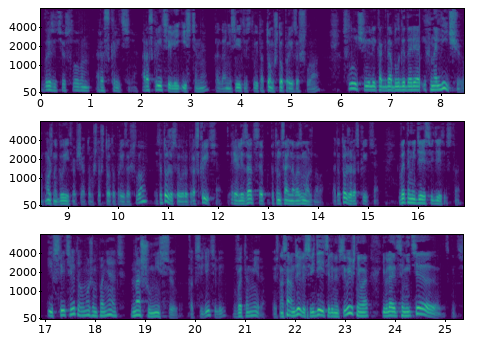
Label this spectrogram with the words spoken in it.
выразить ее словом «раскрытие». Раскрытие ли истины, когда они свидетельствуют о том, что произошло, В случае ли, когда благодаря их наличию можно говорить вообще о том, что что-то произошло, это тоже своего рода раскрытие, реализация потенциально возможного. Это тоже раскрытие. В этом идея свидетельства. И в свете этого мы можем понять нашу миссию как свидетелей в этом мире. То есть на самом деле свидетелями Всевышнего являются не те сказать,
